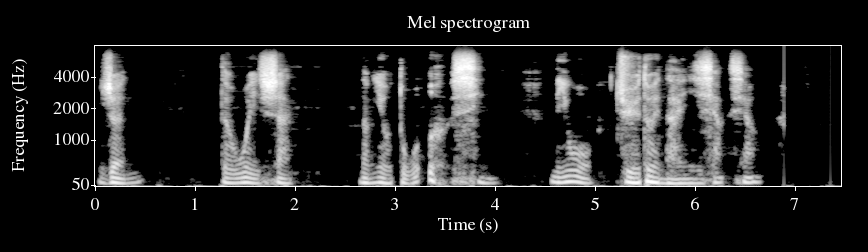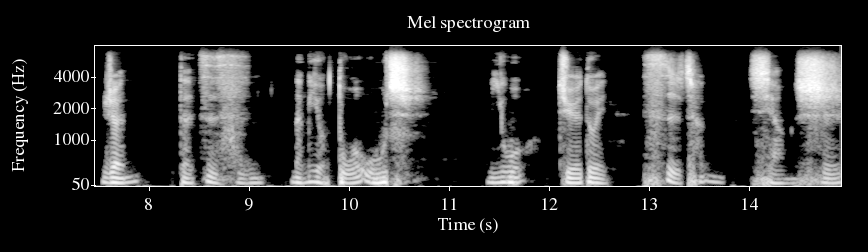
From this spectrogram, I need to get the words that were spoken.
人的伪善能有多恶心，你我绝对难以想象；人的自私能有多无耻，你我绝对似曾相识。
